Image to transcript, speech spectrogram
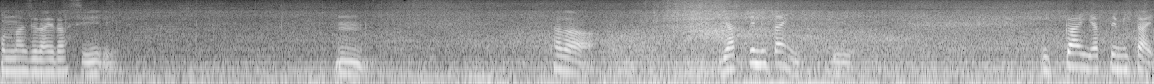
こんな時代だし。うん。ただやってみたいっていう。一回やってみたい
